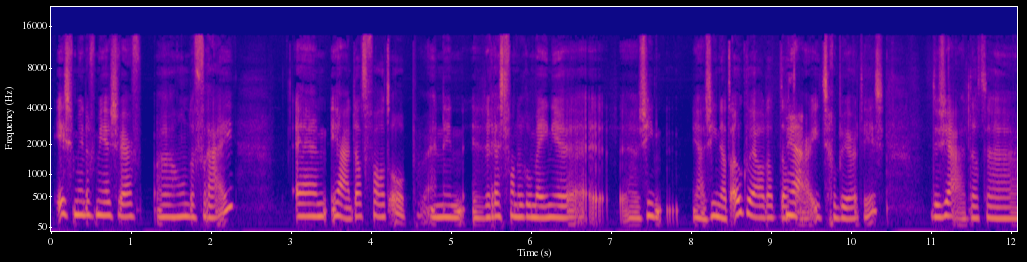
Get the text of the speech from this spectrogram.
is min of meer zwerfhondenvrij... En ja, dat valt op. En in de rest van de Roemenië uh, zien, ja, zien dat ook wel, dat, dat daar iets gebeurd is. Dus ja, dat, uh,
